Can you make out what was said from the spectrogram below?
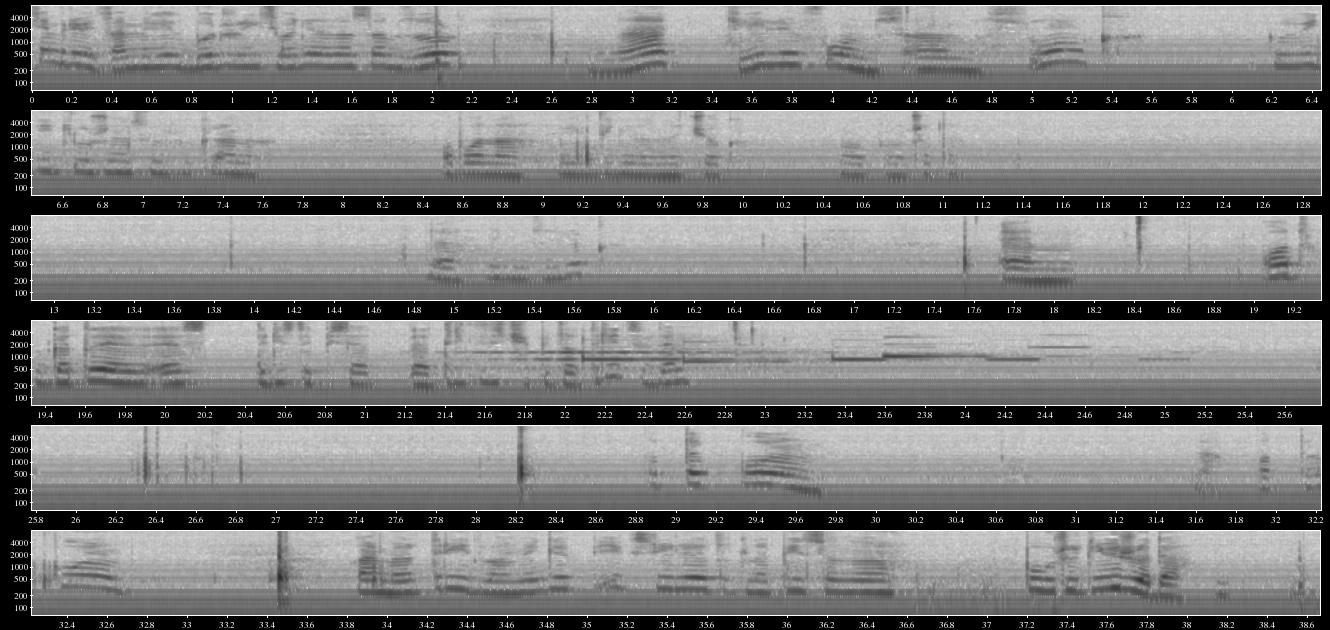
всем привет, с вами Гейт Боджи, и сегодня у нас обзор на телефон Samsung. Как вы видите уже на своих экранах. Опа, на видно значок моего планшета. Да, видно значок. Эм, от GT S350, 3530, да? Камера 3,2 мегапикселя. Тут написано... Получить не вижу, да.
